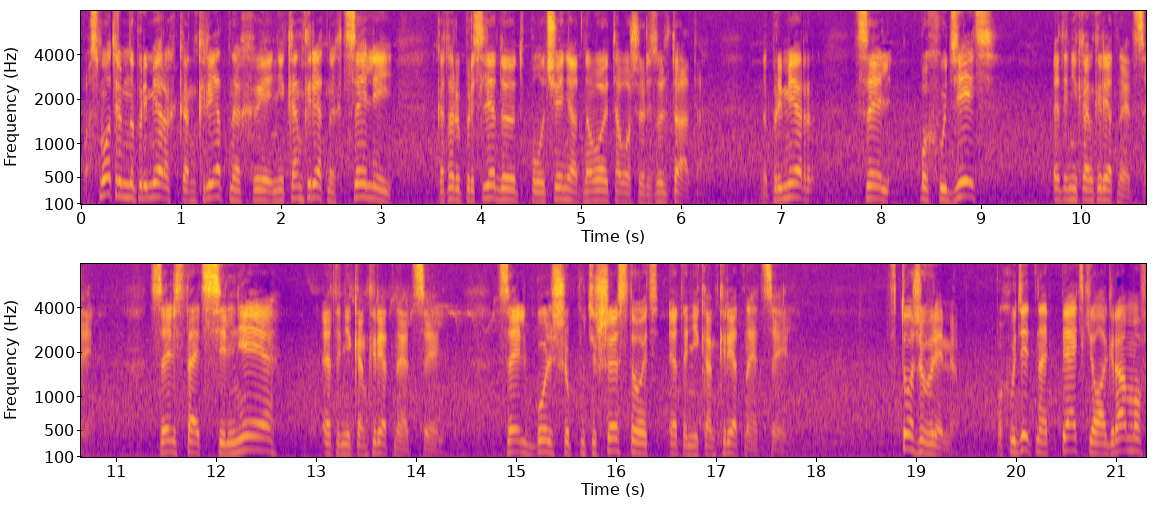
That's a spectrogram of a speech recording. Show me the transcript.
Посмотрим на примерах конкретных и неконкретных целей, которые преследуют получение одного и того же результата. Например, цель похудеть – это не конкретная цель. Цель стать сильнее – это не конкретная цель. Цель больше путешествовать – это не конкретная цель. В то же время, похудеть на 5 килограммов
